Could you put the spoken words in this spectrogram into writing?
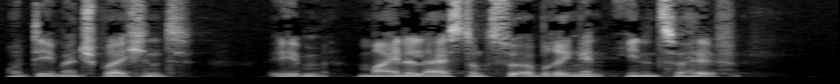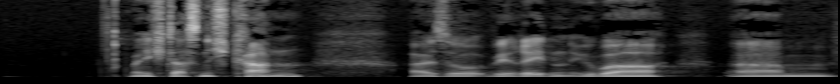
Und dementsprechend eben meine Leistung zu erbringen, ihnen zu helfen. Wenn ich das nicht kann, also wir reden über ähm,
